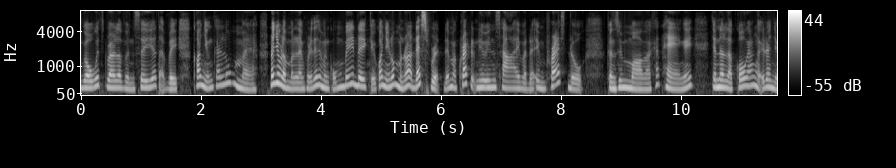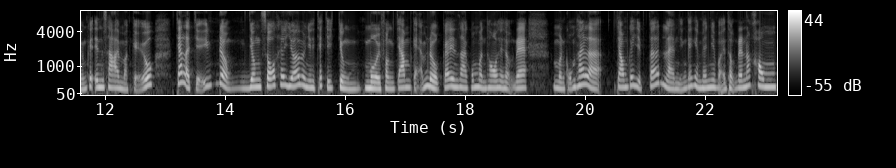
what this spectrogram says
go with relevancy á tại vì có những cái lúc mà nói chung là mình làm creative thì mình cũng biết đi kiểu có những lúc mình rất là desperate để mà crack được new insight và để impress được consumer và khách hàng ấy cho nên là cố gắng nghĩ ra những cái insight mà kiểu chắc là chỉ được dân số thế giới bao nhiêu thì chắc chỉ chừng 10% cảm được cái insight của mình thôi thì thật ra mình cũng thấy là trong cái dịp tết làm những cái campaign như vậy thực ra nó không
